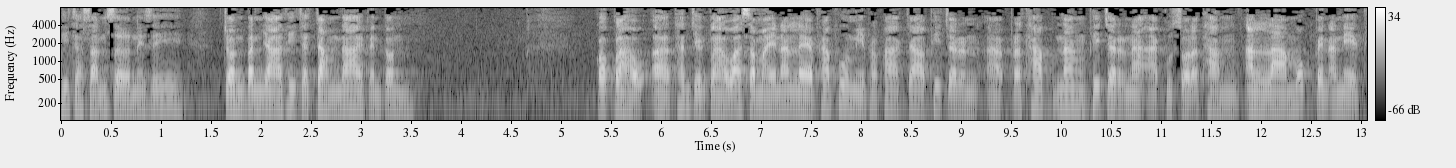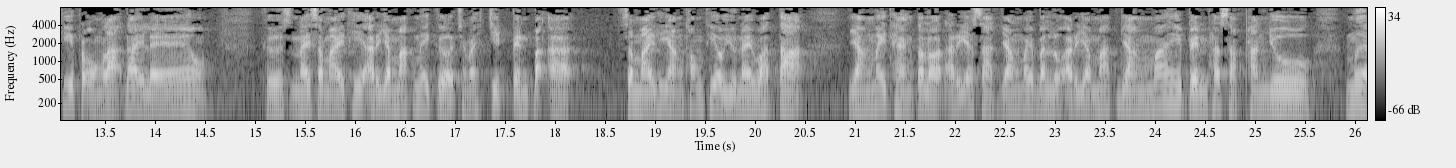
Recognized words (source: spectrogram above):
ที่จะสรรเสริญนี่สิจนปัญญาที่จะจำได้เป็นต้น ก็กล่าวท่านจึงกล่าวว่าสมัยนั้นแลพระผู้มีพระภาคเจ้าพิจารณาประทับนั่งพิจารณาอากุศลธรรม อันลามกเป็นอเนกที่พระองค์ละได้แล้ว คือในสมัยที่อริยมรรคไม่เกิดใช่ไหมจิตเป็นสมัยที่ยังท่องเที่ยวอยู่ในวัฏฏะยังไม่แทงตลอดอริยสัจยังไม่บรรลุอริยมรรคยังไม่เป็นพระสัพพันยูเมื่อ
